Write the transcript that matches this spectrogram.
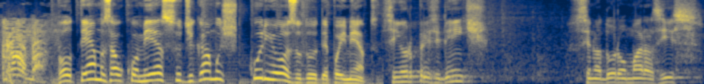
Calma! Voltemos ao começo, digamos, curioso do depoimento. Senhor presidente, senador Omar Aziz,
